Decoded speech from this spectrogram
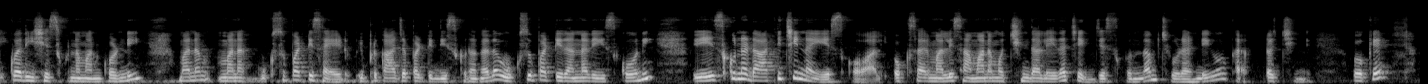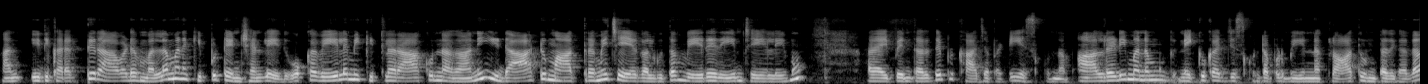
ఎక్కువ తీసేసుకున్నాం అనుకోండి మనం మన ఉక్సుపట్టి సైడ్ ఇప్పుడు కాజపట్టి తీసుకున్నాం కదా ఉక్సుపట్టి అన్న తీసుకొని వేసుకున్న డాట్ని చిన్న వేసుకోవాలి. ఒకసారి మళ్ళీ సమానం వచ్చిందా లేదా చెక్ చేసుకుందాం. చూడండి కరెక్ట్ వచ్చింది. ఓకే? ఇది కరెక్ట్ రావడం వల్ల మనకి ఇప్పుడు టెన్షన్ లేదు. ఒకవేళ మీకు ఇట్లా రాకున్నా కానీ ఈ డాట్ మాత్రమే చేయగలుగుతాం వేరేది ఏం చేయలేము. అది అయిపోయిన తర్వాత ఇప్పుడు కాజపట్టి వేసుకుందాం. ఆల్రెడీ మనం నెక్ కట్ చేసుకుంటప్పుడు మిగిలిన క్లాత్ ఉంటుంది కదా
